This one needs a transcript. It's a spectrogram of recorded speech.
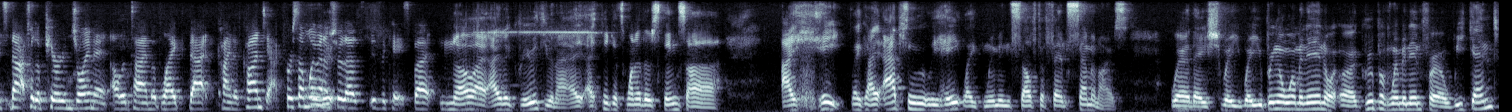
It's not for the pure enjoyment all the time of like that kind of contact. For some women, I'm sure that is the case, but no, I, would agree with you, and I, I think it's one of those things. Uh, I hate, like, I absolutely hate like women's self-defense seminars, where they where, where you bring a woman in or, or a group of women in for a weekend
